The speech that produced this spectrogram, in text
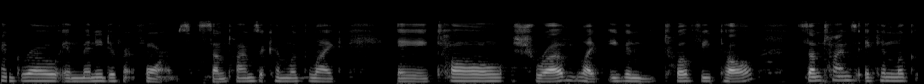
can grow in many different forms. Sometimes it can look like a tall shrub, like even 12 feet tall. Sometimes it can look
